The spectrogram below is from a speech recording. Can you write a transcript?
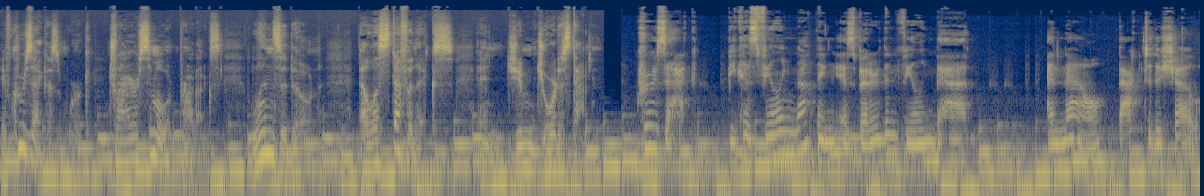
If Cruzac doesn't work, try our similar products Linzadone, Elastefanix, and Jim Jordastatin. Cruzac, because feeling nothing is better than feeling bad. And now, back to the show.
